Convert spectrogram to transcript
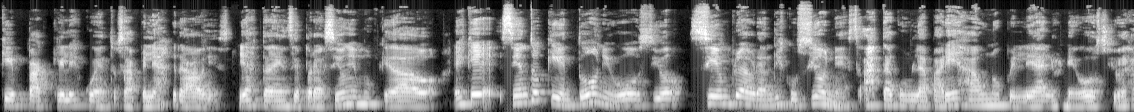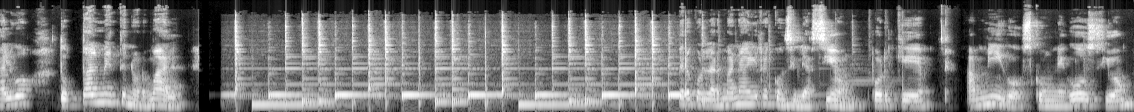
que pa' qué les cuento, o sea, peleas graves. Y hasta en separación hemos quedado. Es que siento que en todo negocio siempre habrán discusiones, hasta con la pareja uno pelea en los negocios. Es algo totalmente normal. Con la hermana hay reconciliación, porque amigos con negocio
